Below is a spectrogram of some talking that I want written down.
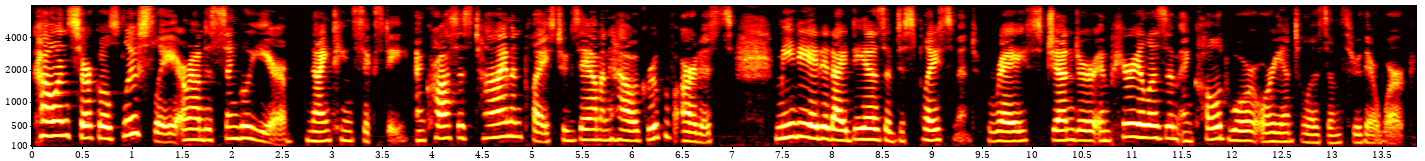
Cohen circles loosely around a single year, 1960, and crosses time and place to examine how a group of artists mediated ideas of displacement, race, gender, imperialism, and Cold War Orientalism through their work.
